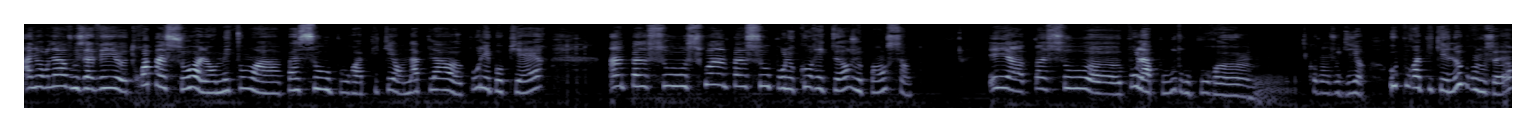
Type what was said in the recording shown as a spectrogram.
Alors là, vous avez euh, trois pinceaux. Alors, mettons un pinceau pour appliquer en aplat euh, pour les paupières. Un pinceau, soit un pinceau pour le correcteur, je pense et un pinceau euh, pour la poudre ou pour, euh, comment vous dire, ou pour appliquer le bronzer.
